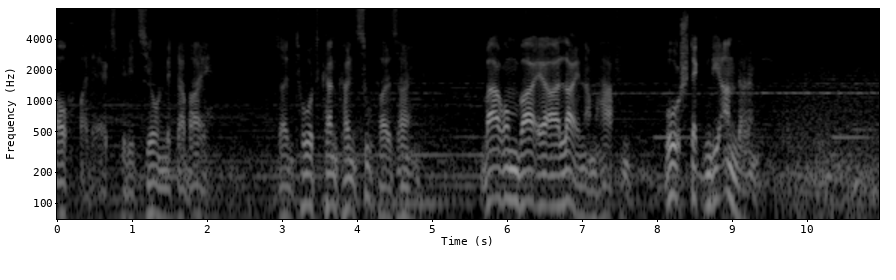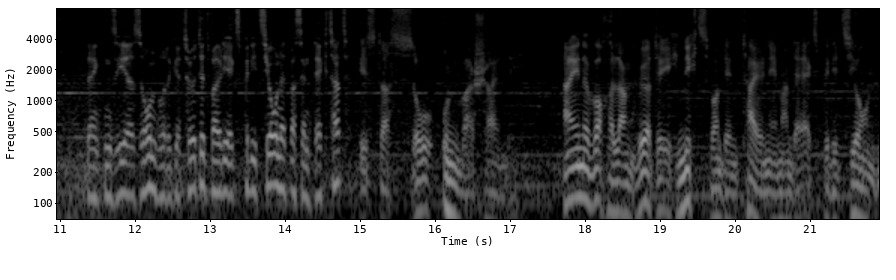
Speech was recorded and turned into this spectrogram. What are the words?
auch bei der Expedition mit dabei. Sein Tod kann kein Zufall sein. Warum war er allein am Hafen? Wo stecken die anderen? Denken Sie, Ihr Sohn wurde getötet, weil die Expedition etwas entdeckt hat? Ist das so unwahrscheinlich? Eine Woche lang hörte ich nichts von den Teilnehmern der Expedition.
